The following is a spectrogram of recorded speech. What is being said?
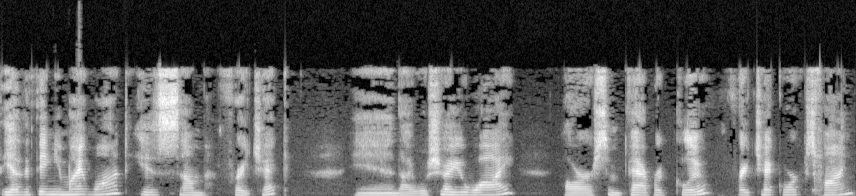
The other thing you might want is some fray check, and I will show you why, or some fabric glue. Fray check works fine.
